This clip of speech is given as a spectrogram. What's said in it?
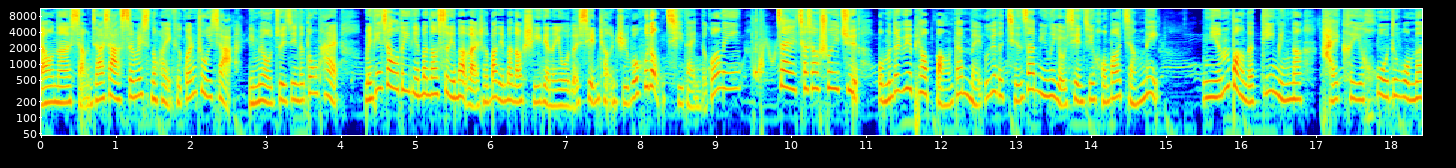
然后呢，想加下私人微信的话，也可以关注一下，里面有最近的动态。每天下午的一点半到四点半，晚上八点半到十一点呢，有我的现场直播互动，期待你的光临。再悄悄说一句，我们的月票榜单每个月的前三名呢，有现金红包奖励；年榜的第一名呢，还可以获得我们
